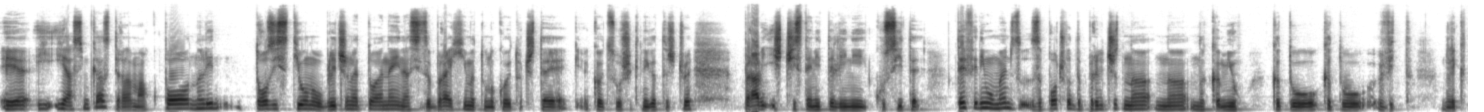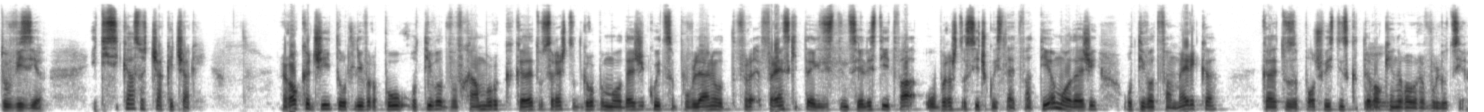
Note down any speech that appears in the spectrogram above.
Е, и, и аз им казах, трябва малко по, нали, този стил на обличане, той е. Аз си забравих името, на който чете, който слуша книгата, ще чуе. Прави изчистените линии, косите. Те в един момент за- започват да приличат на, на, на Камю, като, като вид, нали, като визия. И ти си казваш, чакай, чакай. Рокаджиите от Ливърпул отиват в Хамбург, където срещат група младежи, които са повлияни от фр- френските екзистенциалисти и това обръща всичко. И след това тия младежи отиват в Америка, където започва истинската рок-н-рол революция.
